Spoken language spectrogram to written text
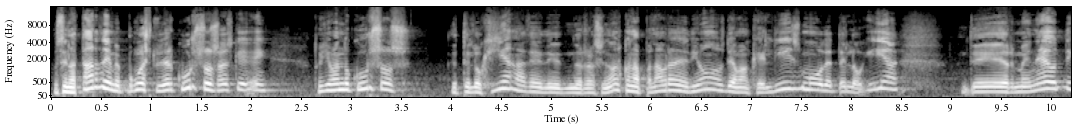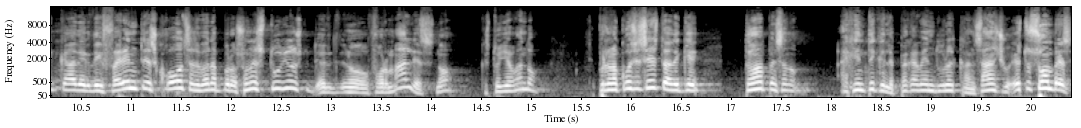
Pues en la tarde me pongo a estudiar cursos, ¿sabes qué? estoy llevando cursos de teología, de, relacionados con la palabra de Dios, de evangelismo, de teología, de hermenéutica, de diferentes cosas, ¿verdad? Pero son estudios eh, formales, ¿no? Que estoy llevando. Pero la cosa es esta, de que estaba pensando, hay gente que le pega bien duro el cansancio. Estos hombres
